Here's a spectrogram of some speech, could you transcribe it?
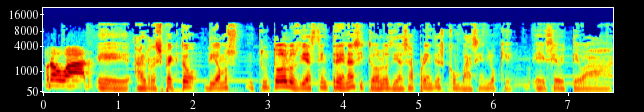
probar. Eh, al respecto, digamos, tú todos los días te entrenas y todos los días aprendes con base en lo que eh, se te va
